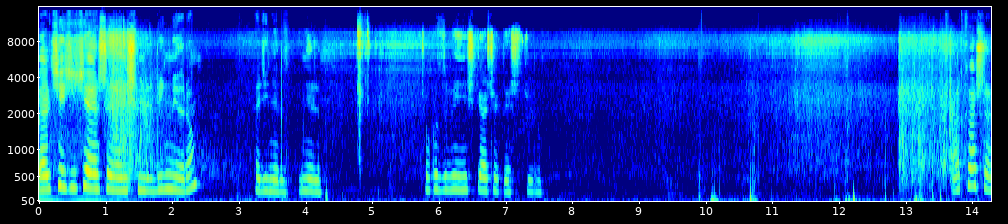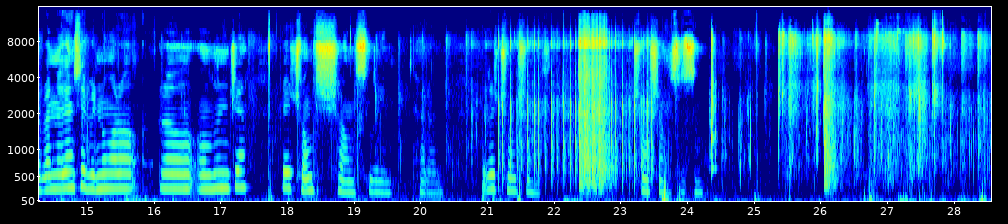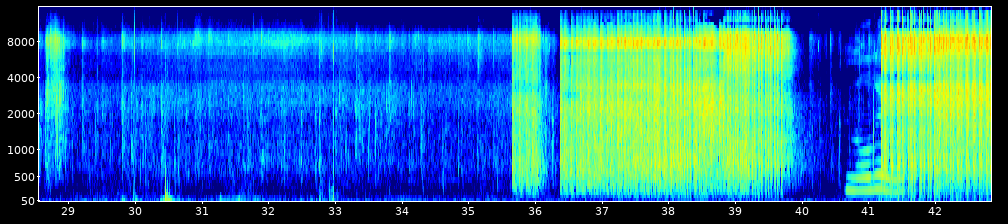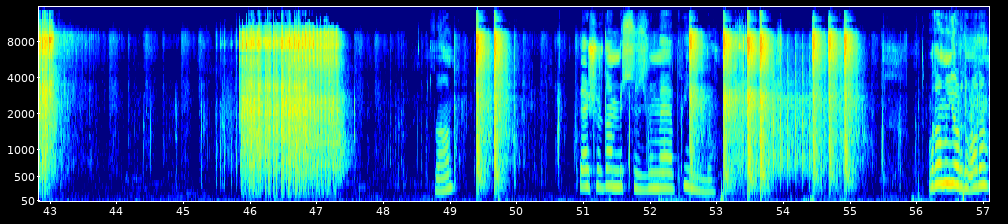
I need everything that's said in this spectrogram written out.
Belki iki kere söylemişimdir bilmiyorum. Hadi inelim, inelim. Çok hızlı bir iniş gerçekleştiriyorum. Arkadaşlar ben nedense bir numara olunca ve çok şanslıyım herhalde. Ya da çok şanslı. Çok şanslısın. Ne oluyor ya? Tamam. Ben şuradan bir süzülme yapayım da. Adamı gördüm adam.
